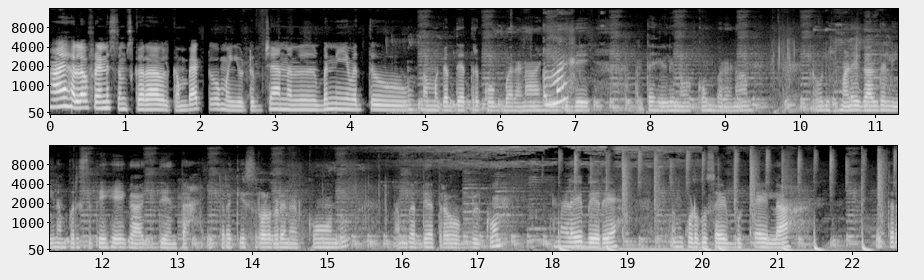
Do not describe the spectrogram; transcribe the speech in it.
ಹಾಯ್, ಹಲೋ ಫ್ರೆಂಡ್ಸ್ ನಮಸ್ಕಾರ. Welcome back to my YouTube channel ಬನ್ನಿ ಇವತ್ತು ನಮ್ಮ ಗದ್ದೆ ಹತ್ರಕ್ಕೆ ಹೋಗಿ ಬರೋಣ. ಹೇಗಿದೆ ಅಂತ ಹೇಳಿ ನೋಡ್ಕೊಂಬರೋಣ ನೋಡಿ, ಮಳೆಗಾಲದಲ್ಲಿ ನಮ್ಮ ಪರಿಸ್ಥಿತಿ ಹೇಗಾಗಿದೆ ಅಂತ ಈ ಥರ ಕೆಸರೊಳಗಡೆ ನಡ್ಕೊಂಡು ನಮ್ಮ ಗದ್ದೆ ಹತ್ರ ಹೋಗಬೇಕು. ಮಳೆ ಬೇರೆ, ನಮ್ಮ ಕೊಡಗು ಸೈಡ್ ಬಿಟ್ಟೇ ಇಲ್ಲ. ಈ ಥರ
